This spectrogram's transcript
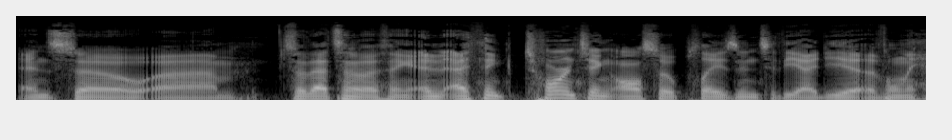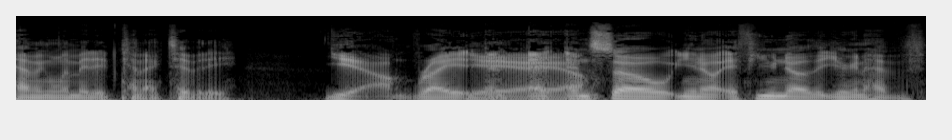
And so, um, so that's another thing. And I think torrenting also plays into the idea of only having limited connectivity yeah. right? Yeah. and, yeah, and, yeah. and so, you know, if you know that you're going to have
